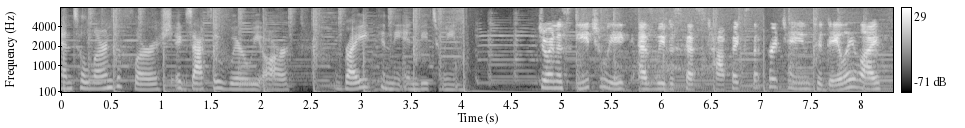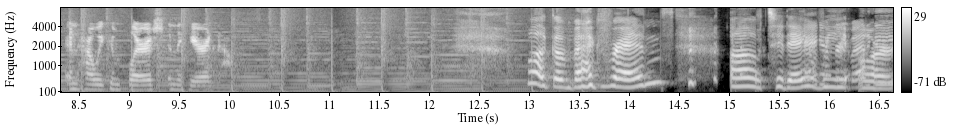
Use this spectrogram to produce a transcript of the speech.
and to learn to flourish exactly where we are, right in the in between. Join us each week as we discuss topics that pertain to daily life and how we can flourish in the here and now. Welcome back, friends. Oh, today Hey, we everybody. are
